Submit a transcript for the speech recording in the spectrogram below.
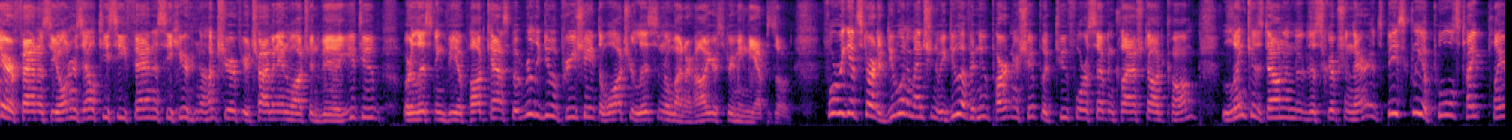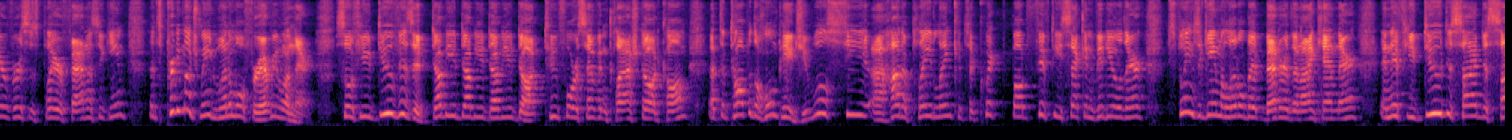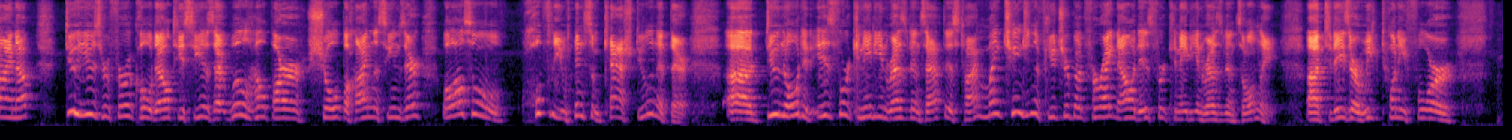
there, fantasy owners. LTC Fantasy here. Not sure if you're chiming in watching via YouTube or listening via podcast, but really do appreciate the watch or listen no matter how you're streaming the episode. Before we get started, do want to mention we do have a new partnership with 247clash.com. Link is down in the description there. It's basically a pools type player versus player fantasy game that's pretty much made winnable for everyone there. So if you do visit www.247clash.com, at the top of the homepage you will see a how to play link. It's a quick about 50 second video there. Explains the game a little bit better than I can there. And if you do decide to sign up, do use referral code LTC as that will help our show behind the scenes there. While also hopefully win some cash doing it there. Uh, do note it is for Canadian residents at this time. Might change in the future, but for right now it is for Canadian residents only. Uh, today's our week 24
